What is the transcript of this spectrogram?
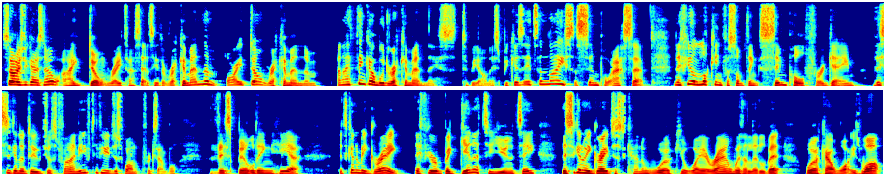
So, as you guys know, I don't rate assets, either recommend them or I don't recommend them. And I think I would recommend this, to be honest, because it's a nice, simple asset. And if you're looking for something simple for a game, this is going to do just fine. Even if you just want, for example, this building here, it's going to be great. If you're a beginner to Unity, this is going to be great just to kind of work your way around with a little bit, work out what is what,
